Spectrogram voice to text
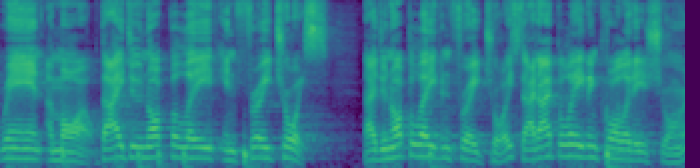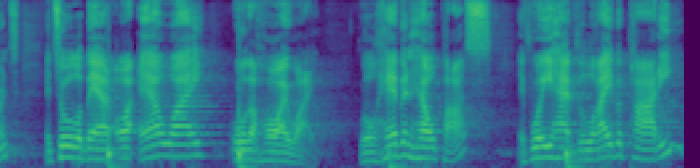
ran a mile. They do not believe in free choice. They do not believe in free choice. They don't believe in quality assurance. It's all about our way or the highway. Well, heaven help us if we have the Labor Party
